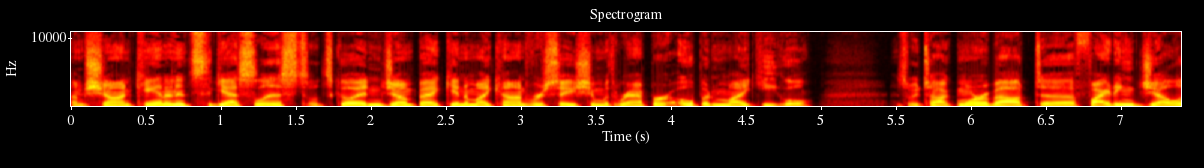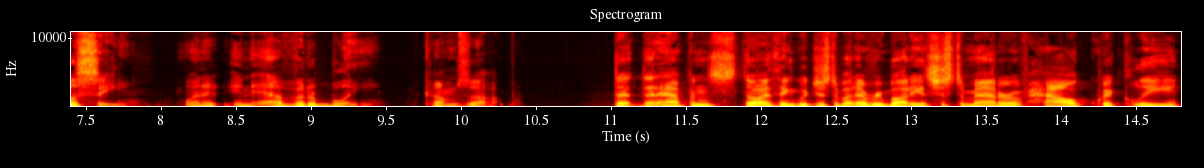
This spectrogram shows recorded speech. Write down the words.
I'm Sean Cannon. It's the guest list. Let's go ahead and jump back into my conversation with rapper Open Mike Eagle as we talk more about uh, fighting jealousy when it inevitably comes up. That that happens though. I think with just about everybody. It's just a matter of how quickly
